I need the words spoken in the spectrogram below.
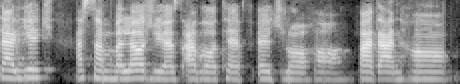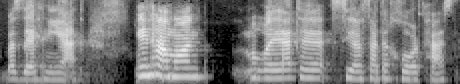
در یک اسمبلاژی از عواطف اجراها بدنها و ذهنیت. این همان موقعیت سیاست خرد هست.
